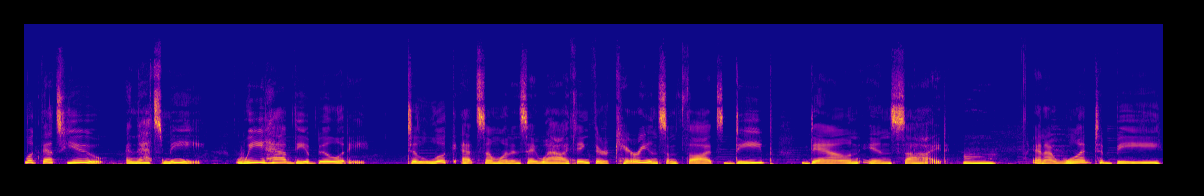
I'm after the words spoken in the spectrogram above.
Look, that's you, and that's me. We have the ability to look at someone and say, Wow, I think they're carrying some thoughts deep down inside. Mm. And I want to be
